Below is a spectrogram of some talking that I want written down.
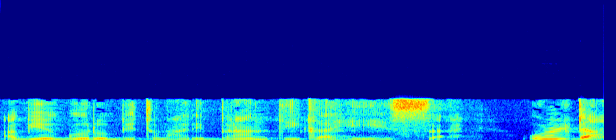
अब ये गुरु भी तुम्हारी भ्रांति का ही हिस्सा है। उल्टा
